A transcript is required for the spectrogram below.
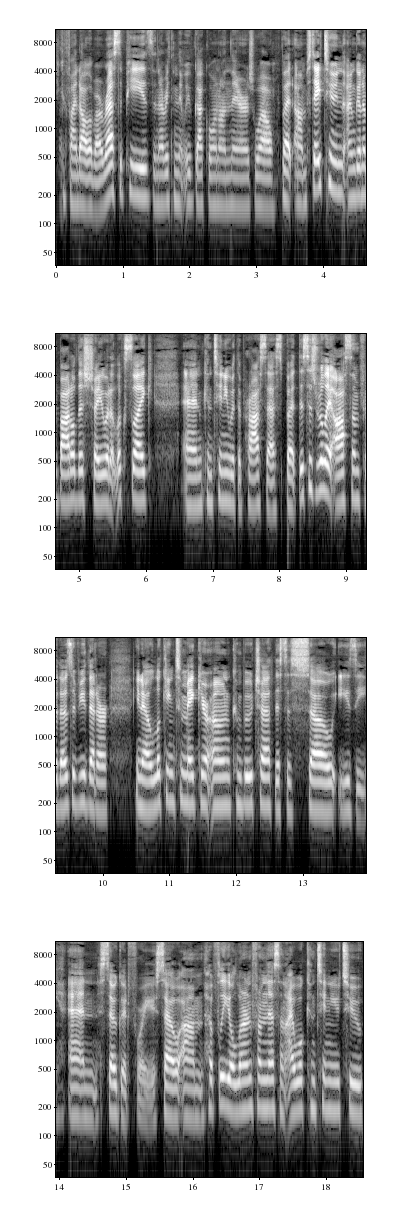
You can find all of our recipes and everything that we've got going on there as well. But um, stay tuned. I'm going to bottle this, show you what it looks like, and continue with the process. But this is really awesome for those of you that are, you know, looking to make your own kombucha. This is so easy and so good for you. So um, hopefully you'll learn from this, and I will continue to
